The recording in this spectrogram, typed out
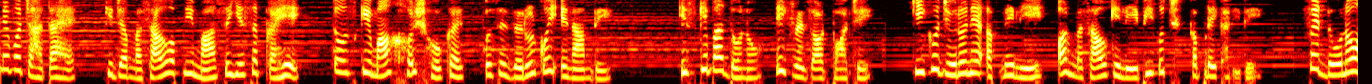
में वो चाहता है कि जब मसाओ अपनी माँ से ये सब कहे तो उसकी माँ खुश होकर उसे ज़रूर कोई इनाम दे। इसके बाद दोनों एक रिजॉर्ट पहुँचे। कीको जोरो ने अपने लिए और मसाओ के लिए भी कुछ कपड़े खरीदे। फिर दोनों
